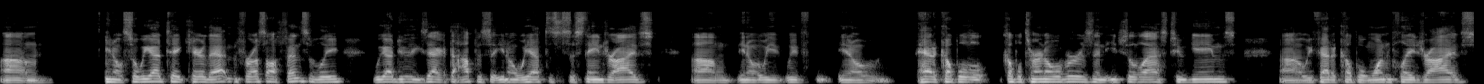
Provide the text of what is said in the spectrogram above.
Um, you know, so we got to take care of that. And for us offensively, we got to do the exact opposite. You know, we have to sustain drives. Um, you know, we we've you know had a couple couple turnovers in each of the last two games. Uh, we've had a couple one play drives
